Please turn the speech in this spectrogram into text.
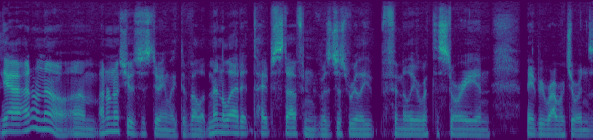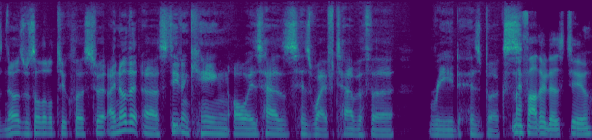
Yeah, I don't know. Um, I don't know if she was just doing like developmental edit type stuff and was just really familiar with the story, and maybe Robert Jordan's nose was a little too close to it. I know that uh, Stephen King always has his wife Tabitha read his books. My father does too.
